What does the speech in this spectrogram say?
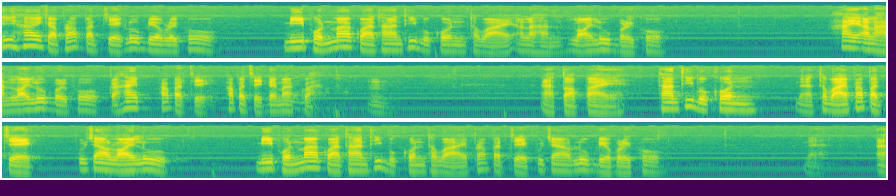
ที่ให้กับพระปัจเจกรูปเดียวบริโภค มีผลมากกว่าทานที่บุคคลถวายอรหันต์ร้อยรูปบริโภค ให้อรหันต์ร้อยรูปบริโภคก็ให้พระปัจเจกพระปัจเจกได้มากกว่าอืมอะต่อไป ทานที่บุคคลนะถวายพระปัจเจกพระเจ้าร้อยรูป มีผลมากกว่าทานที่บุคคลถวายพระปัจเจกพระเจ้ารูปเดียวบริโภคนะอะ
